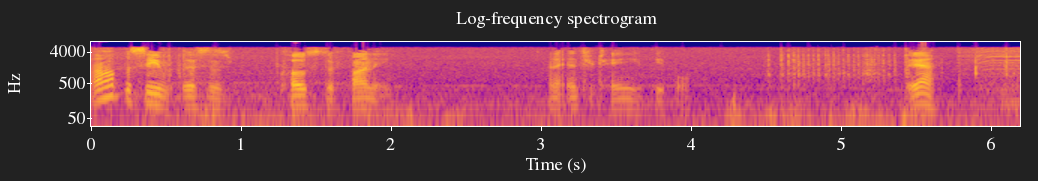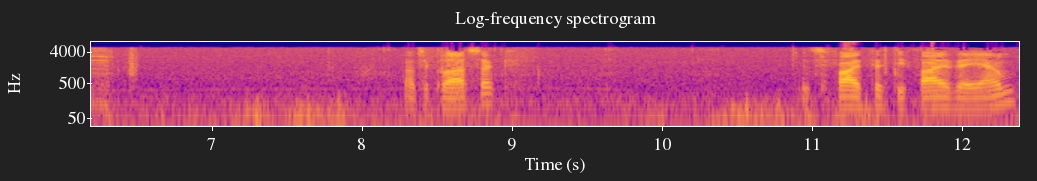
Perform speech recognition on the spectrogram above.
I hope to see if this is close to funny and entertaining people. But yeah. That's a classic. It's 5.55 a.m.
